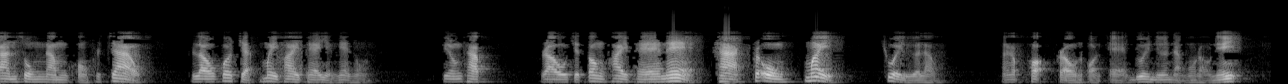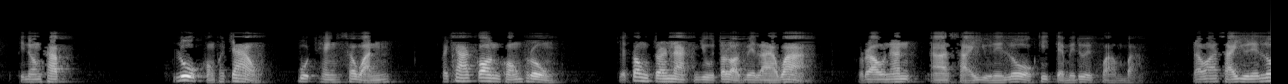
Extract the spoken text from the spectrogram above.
การทรงนำของพระเจ้า เราก็จะไม่พ่ายแพ้อย่างแน่นอน พี่น้องครับ เราจะต้องพ่ายแพ้แน่ หากพระองค์ไม่ช่วยเหลือเรานะครับ เพราะเราอ่อนแอด้วยเนื้อหนังของเรานี้ พี่น้องครับ ลูกของพระเจ้า บุตรแห่งสวรรค์ ประชากรของพระองค์จะต้องตระหนักอยู่ตลอดเวลาว่า เรานั้นอาศัยอยู่ในโลกที่เต็มไปด้วยความบาป เราอาศัยอยู่ในโล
